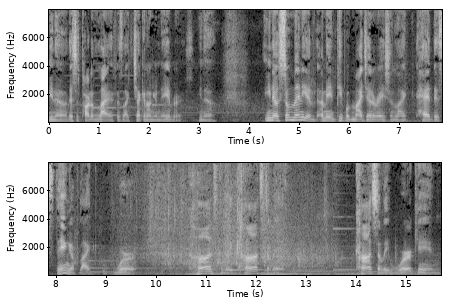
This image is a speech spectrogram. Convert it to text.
you know? That's just part of life is like checking on your neighbors you know? You know, so many of, I mean, people of my generation, like, had this thing of, like, were constantly, constantly, constantly working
